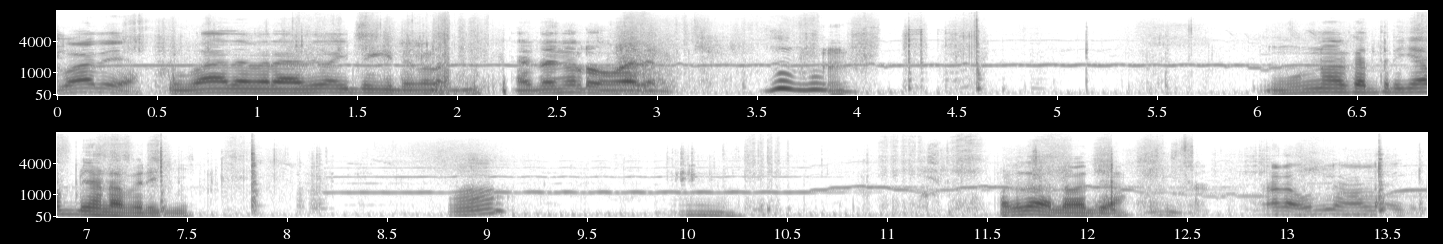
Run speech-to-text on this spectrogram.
உபாதையா? உபாதை வராது வயிற்ற கிட்ட குழம்பு. அதான் சொல்கிறேன் உபாதை முன்னாள் கத்திரிக்காய் அப்படியாண்டா பெருக்கி? இல்லை வாத்தியா? நல்லா உள்ள நல்லா இருக்கு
